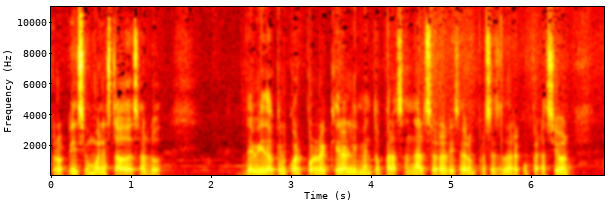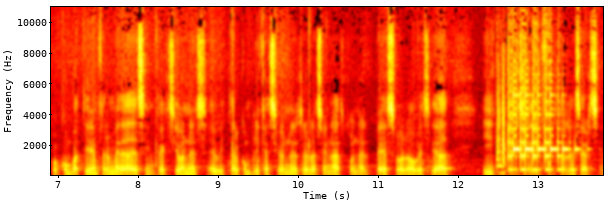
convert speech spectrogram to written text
propicia un buen estado de salud. Debido a que el cuerpo requiere alimento para sanarse o realizar un proceso de recuperación o combatir enfermedades e infecciones, evitar complicaciones relacionadas con el peso o la obesidad y fortalecerse.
